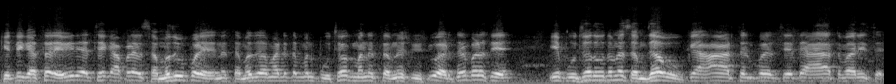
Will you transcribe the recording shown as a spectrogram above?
કેટલીક અસર એવી રહે છે કે આપણે સમજવું પડે. અને સમજવા માટે તમે પૂછો કે મને તમને શું શું અડચણ પડે છે? એ પૂછો તો હું તમને સમજાવું કે આ અડચણ પડે છે તે આ તમારી છે.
